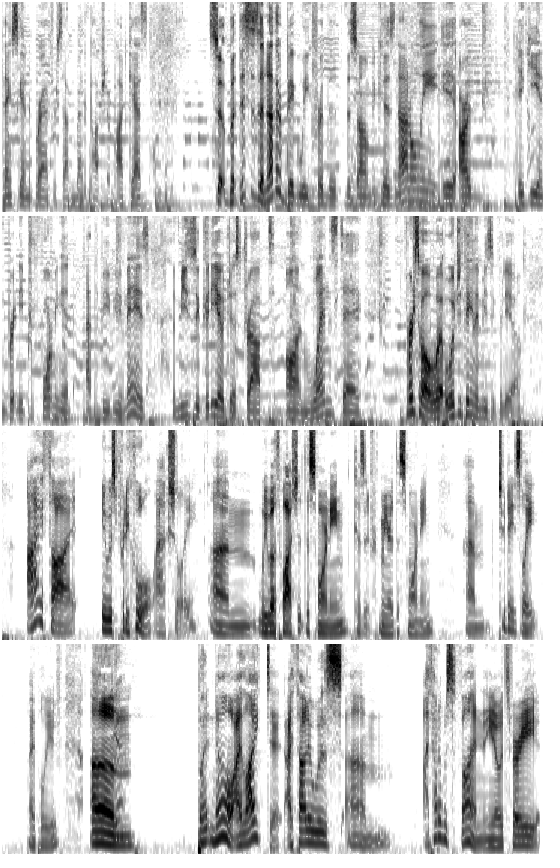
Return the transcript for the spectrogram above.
thanks again to Brad for stopping by the Pop Shop podcast. So, but this is another big week for the, the song because not only are Iggy and Britney performing it at the BBMAs. The music video just dropped on Wednesday. First of all, what would you think of the music video? I thought it was pretty cool, actually. Um, we both watched it this morning because it premiered this morning, um, two days late, I believe. Um, yeah. But no, I liked it. I thought it was. Um, I thought it was fun. You know, it's very,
